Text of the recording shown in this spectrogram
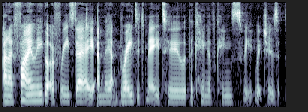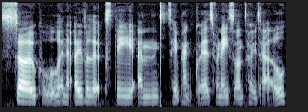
and I finally got a free stay, and they upgraded me to the King of Kings suite, which is so cool, and it overlooks the um, St Pancras Renaissance Hotel,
